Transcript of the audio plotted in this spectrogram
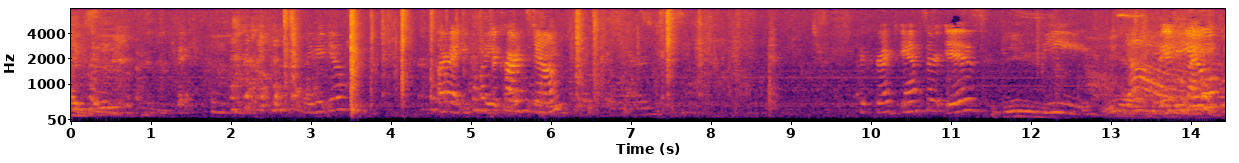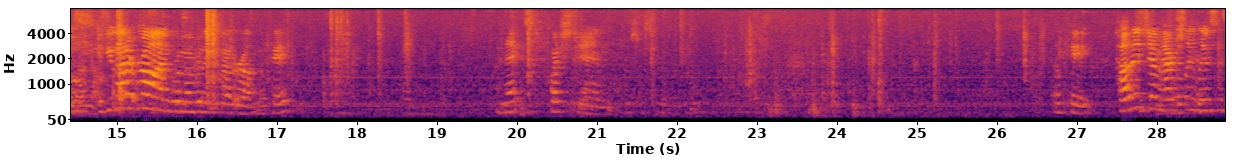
Lacey. I get you? Alright, you can put your cards down. The correct answer is B. If you, if you got it wrong, remember that you got it wrong, okay? Next question. Okay, how did Jem actually lose his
